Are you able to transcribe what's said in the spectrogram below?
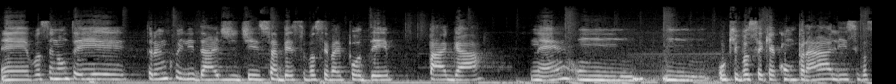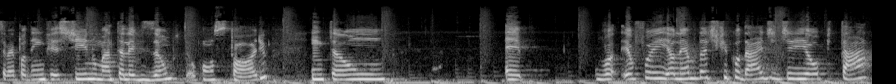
é, você não ter tranquilidade de saber se você vai poder pagar né, um, um, o que você quer comprar ali, se você vai poder investir numa televisão para o seu consultório. Então, é, eu fui, eu lembro da dificuldade de optar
